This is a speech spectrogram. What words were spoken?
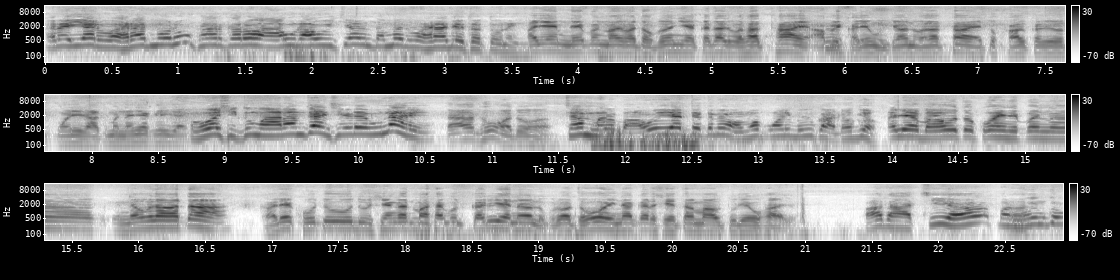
અરે યાર વહરાજ નો શું ખાર કરો? આવું આવું વિચાર તમે જ વહરાજે થતો નહીં. અરે એમ નહીં પણ મારી વાત હોભળો કદાચ વરસાદ થાય આપણે ઘરે ઊંચાનો વરસાદ થાય તો ખાલ કરી પાણી રાતમાં ના નીકળી જાય. હો સીધું મારામ જાય છેડે એવું ના રે. તારા શું વાંધો હા ચમ મારો ભાવો યાર તે તમે હોમો પાણી બધું કાઢો ગયો. અરે બાવો તો કોઈ નહીં પણ નવરા હતા. ઘરે ખોટું દુષ્યંગત માથાકૂટ કરીએ ને લુગડો ધોઈ ના કરે ખેતરમાં આવતું રહેવું હાલ. વાત સાચી હ પણ હું એમ કહું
